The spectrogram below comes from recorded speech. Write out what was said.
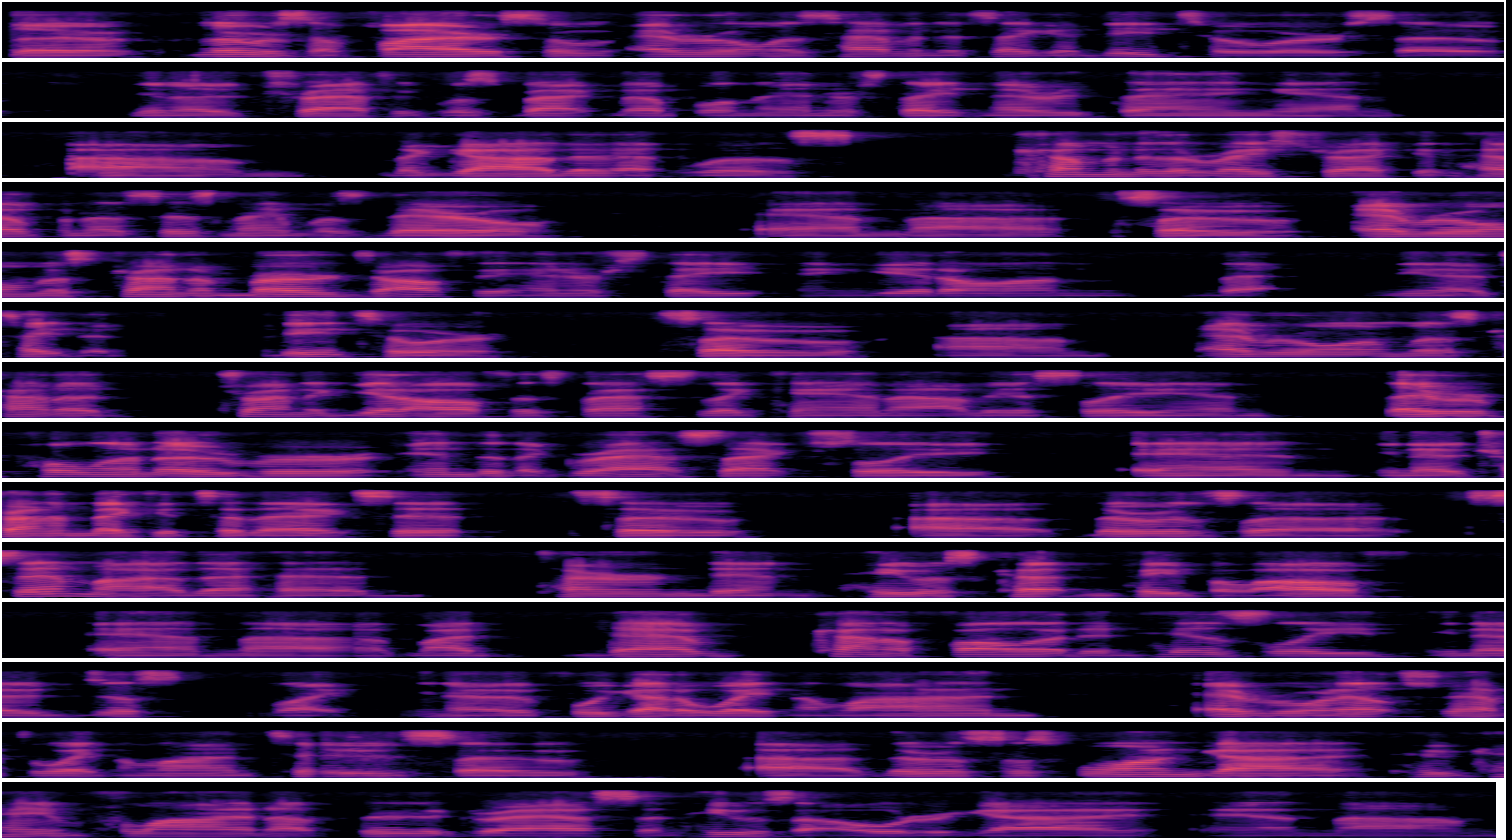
there there was a fire, so everyone was having to take a detour. So you know, traffic was backed up on the interstate and everything, and um, the guy that was coming to the racetrack and helping us, his name was Daryl and uh, so everyone was trying to merge off the interstate and get on that you know take the detour. So um, everyone was kind of trying to get off as fast as they can obviously and they were pulling over into the grass actually and you know trying to make it to the exit. So uh, there was a semi that had turned and he was cutting people off. And uh, my dad kind of followed in his lead you know just like you know if we got to wait in the line everyone else should have to wait in the line too. So uh, there was this one guy who came flying up through the grass and he was an older guy and um,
